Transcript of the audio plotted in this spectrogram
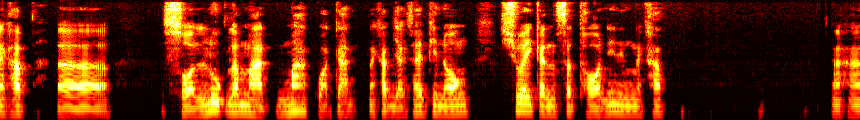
นะครับสอนลูกละหมาดมากกว่ากันนะครับ อยากให้พี่น้องช่วยกันสะท้อนนิดนึงนะครับอ่าฮะ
